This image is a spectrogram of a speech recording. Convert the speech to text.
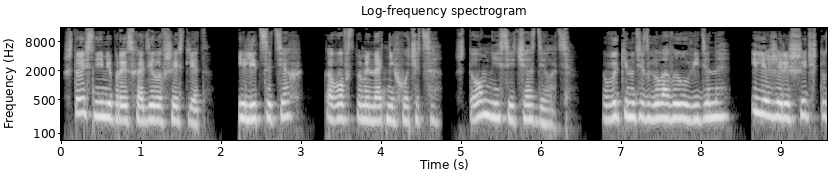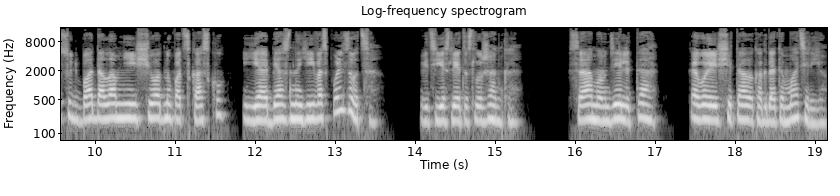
что с ними происходило в шесть лет? И лица тех, кого вспоминать не хочется. Что мне сейчас делать? Выкинуть из головы увиденное? Или же решить, что судьба дала мне еще одну подсказку, и я обязана ей воспользоваться? Ведь если эта служанка в самом деле та, кого я считала когда-то матерью,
